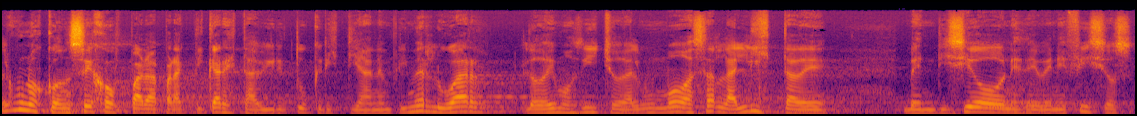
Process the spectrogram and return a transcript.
Algunos consejos para practicar esta virtud cristiana. En primer lugar, lo hemos dicho de algún modo, hacer la lista de bendiciones, de beneficios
